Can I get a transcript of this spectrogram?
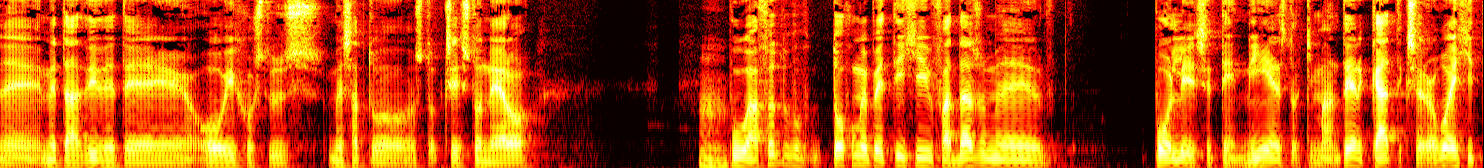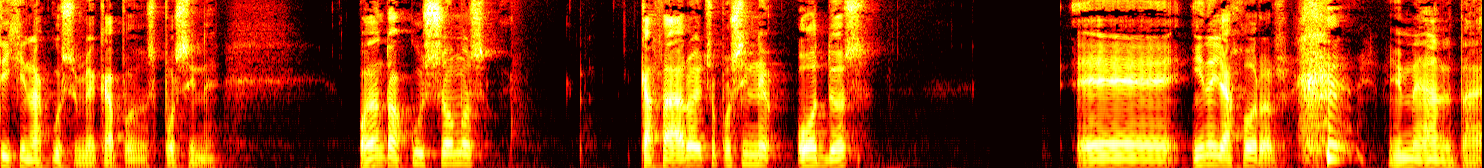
ε, μεταδίδεται ο ήχος τους μέσα από το, στο, ξέρεις, στο νερό. Που αυτό το, το έχουμε πετύχει φαντάζομαι πολύ σε ταινίες, ντοκιμαντέρ, κάτι ξέρω εγώ έχει τύχει να ακούσουμε κάπως πως είναι. Όταν το ακούσεις όμως καθαρό έτσι όπως είναι όντως ε, είναι για horror είναι άνετα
